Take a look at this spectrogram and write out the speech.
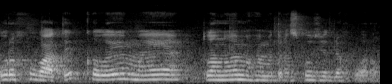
урахувати, коли ми плануємо гемотрансфузію для хворого.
